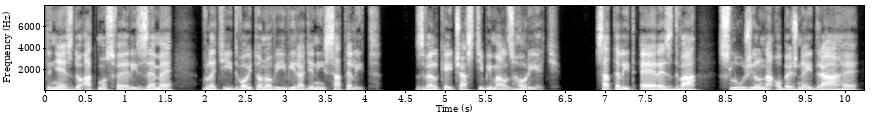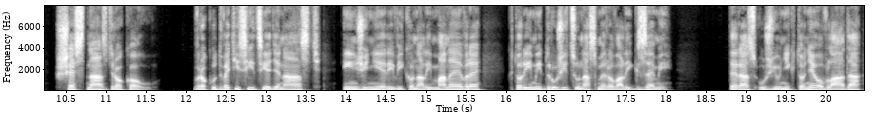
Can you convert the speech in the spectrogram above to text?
Dnes do atmosféry Zeme vletí dvojtonový vyradený satelit. Z veľkej časti by mal zhorieť. Satelit ERS-2 slúžil na obežnej dráhe 16 rokov. V roku 2011 inžinieri vykonali manévre, ktorými družicu nasmerovali k Zemi. Teraz už ju nikto neovláda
